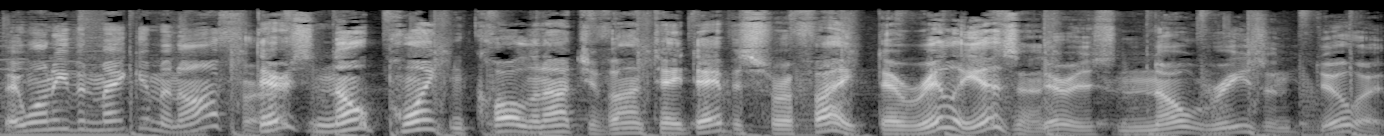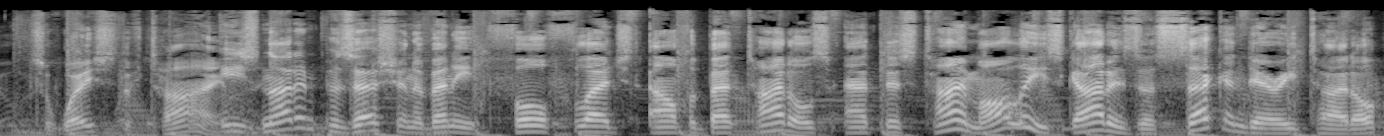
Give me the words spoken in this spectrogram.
They won't even make him an offer. There's no point in calling out Gervonta Davis for a fight. There really isn't. There is no reason to do it. It's a waste of time. He's not in possession of any full-fledged alphabet titles at this time. All he's got is a secondary title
